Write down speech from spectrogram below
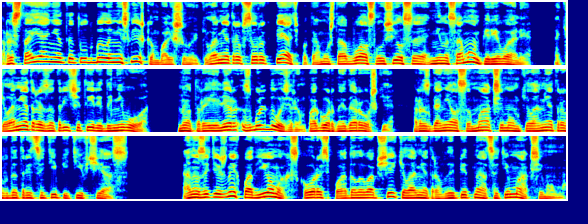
Расстояние-то тут было не слишком большое, километров сорок пять, потому что обвал случился не на самом перевале, а километра за три-четыре до него, но трейлер с бульдозером по горной дорожке разгонялся максимум километров до тридцати пяти в час а на затяжных подъемах скорость падала вообще километров до 15 максимум.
